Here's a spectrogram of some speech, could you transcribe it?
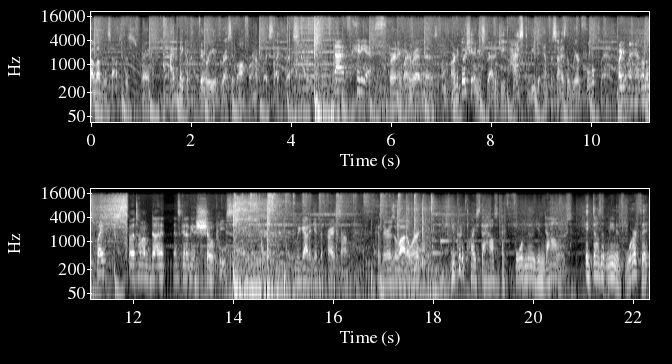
I love this house. This is great. I'd make a very aggressive offer on a place like this. That's hideous. Burning my retinas. Our negotiating strategy has to be to emphasize the weird floor plan. If I get my hands on this place, by the time I'm done, it's gonna be a showpiece. We got to get the price down because there is a lot of work. You could have priced the house at $4 million. It doesn't mean it's worth it.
